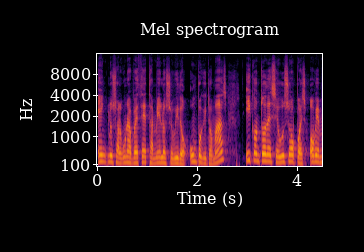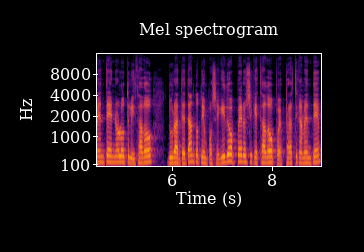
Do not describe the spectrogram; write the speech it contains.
e incluso algunas veces también lo he subido un poquito más. Y con todo ese uso pues obviamente no lo he utilizado durante tanto tiempo seguido, pero sí que he estado pues prácticamente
